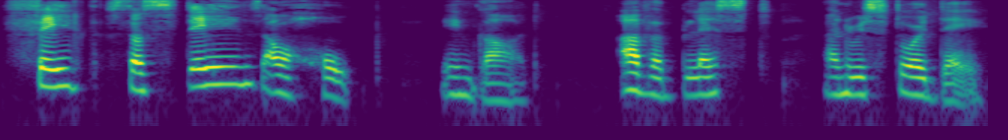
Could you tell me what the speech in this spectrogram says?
Faith sustains our hope in God. Have a blessed and restored day.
